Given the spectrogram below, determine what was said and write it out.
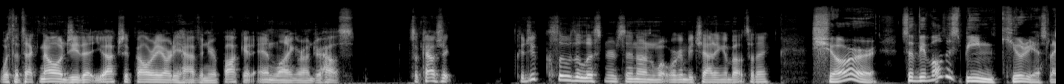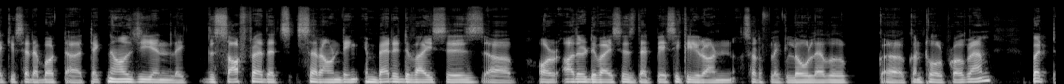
with the technology that you actually probably already have in your pocket and lying around your house. So, Kaushik, could you clue the listeners in on what we're going to be chatting about today? Sure. So we've always been curious, like you said, about uh, technology and like the software that's surrounding embedded devices, uh, or other devices that basically run sort of like low level uh, control program. But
